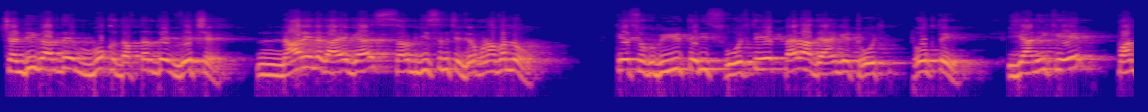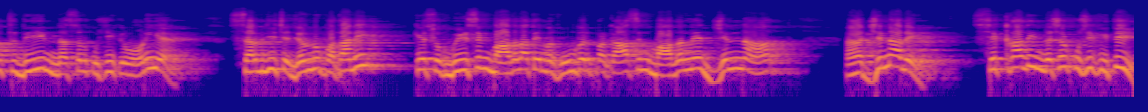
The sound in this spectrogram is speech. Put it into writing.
ਚੰਡੀਗੜ੍ਹ ਦੇ ਮੁੱਖ ਦਫ਼ਤਰ ਦੇ ਵਿੱਚ ਨਾਰੇ ਲਗਾਏ ਗਏ ਸਰਬਜੀਤ ਸਿੰਘ ਝਿੰਜਰ ਹੋਣਾ ਵੱਲੋਂ ਕਿ ਸੁਖਬੀਰ ਤੇਰੀ ਸੋਚ ਤੇ ਪਹਿਰਾ ਦੇਾਂਗੇ ਠੋਕ ਠੋਕ ਤੇ। ਯਾਨੀ ਕਿ ਪੰਥ ਦੀ ਨਸਲ ਕੁਸ਼ੀ ਕਰਵਾਉਣੀ ਹੈ। ਸਰਬਜੀਤ ਝਿੰਜਰ ਨੂੰ ਪਤਾ ਨਹੀਂ ਕਿ ਸੁਖਬੀਰ ਸਿੰਘ ਬਾਦਲ ਅਤੇ ਮਰਹੂਮ ਪ੍ਰਕਾਸ਼ ਸਿੰਘ ਬਾਦਲ ਨੇ ਜਿਨ੍ਹਾਂ ਜਿਨ੍ਹਾਂ ਨੇ ਸਿੱਖਾਂ ਦੀ ਨਸ਼ਲਕੁਸ਼ੀ ਕੀਤੀ,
